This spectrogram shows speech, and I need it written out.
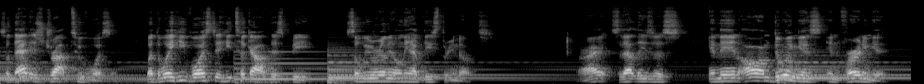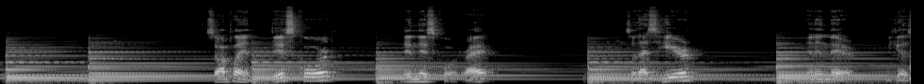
So that is drop two voicing. But the way he voiced it, he took out this B. So we really only have these three notes. All right? So that leaves us, and then all I'm doing is inverting it. So I'm playing this chord, then this chord, right? So that's here and then there. Because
